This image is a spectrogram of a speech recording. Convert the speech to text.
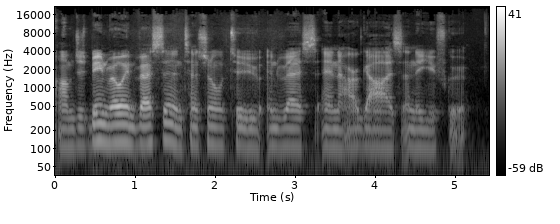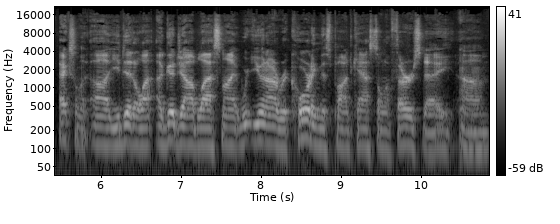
Um, just being really invested, intentional to invest in our guys in the youth group. Excellent. Uh, you did a, a, good job last night. You and I are recording this podcast on a Thursday. Mm-hmm. Um,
